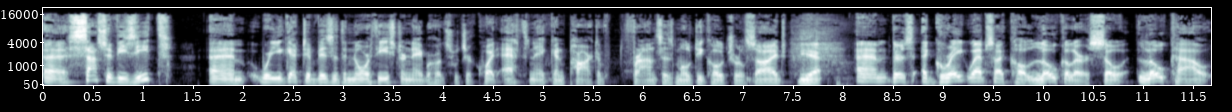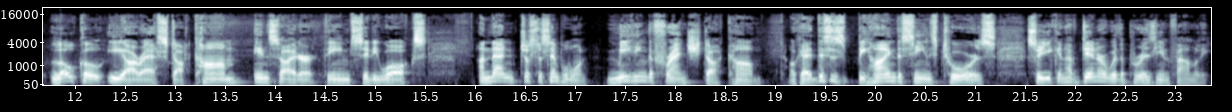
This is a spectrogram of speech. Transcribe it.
Uh, Ça se visite. Um, where you get to visit the northeastern neighbourhoods, which are quite ethnic and part of France's multicultural side. Yeah. Um, there's a great website called Localers. So local, localers.com, insider themed city walks. And then just a simple one, meetingthefrench.com. Okay, this is behind the scenes tours so you can have dinner with a Parisian family.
